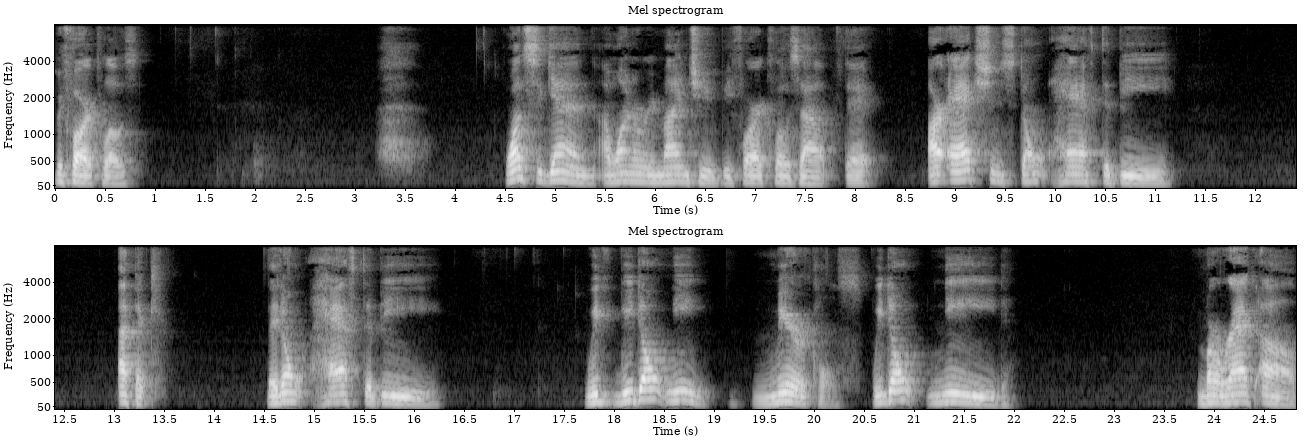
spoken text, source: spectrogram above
before I close. Once again, I want to remind you before I close out that our actions don't have to be epic. They don't have to be, we, we don't need miracles. We don't need mirac. Uh,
